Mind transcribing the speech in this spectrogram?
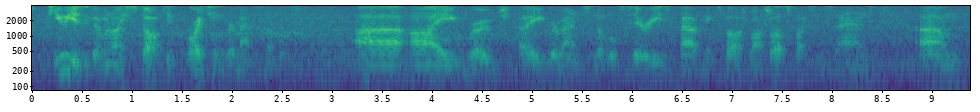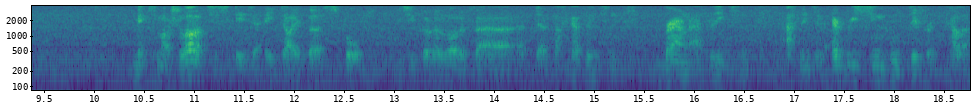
a few years ago when I started writing romance novels, uh, I wrote a romance novel series about mixed martial arts fighters, and um, mixed martial arts is, is, a diverse sport because you've got a lot of uh, black athletes and brown athletes and athletes of every single different colour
